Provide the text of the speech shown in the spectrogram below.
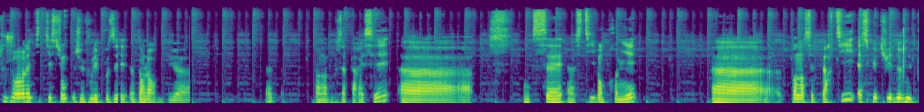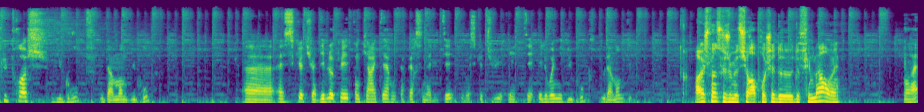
Toujours les petites questions que je vais vous les poser euh, dans l'ordre du, euh, dans l'ordre où vous apparaissez. Euh, Donc c'est Steve en premier. Pendant cette partie, est-ce que tu es devenu plus proche du groupe ou d'un membre du groupe? Euh, Est-ce que tu as développé ton caractère ou ta personnalité Ou est-ce que tu étais éloigné du groupe ou d'un membre du groupe? Ouais, je pense que je me suis rapproché de, de Fulmar, ouais. Ouais.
